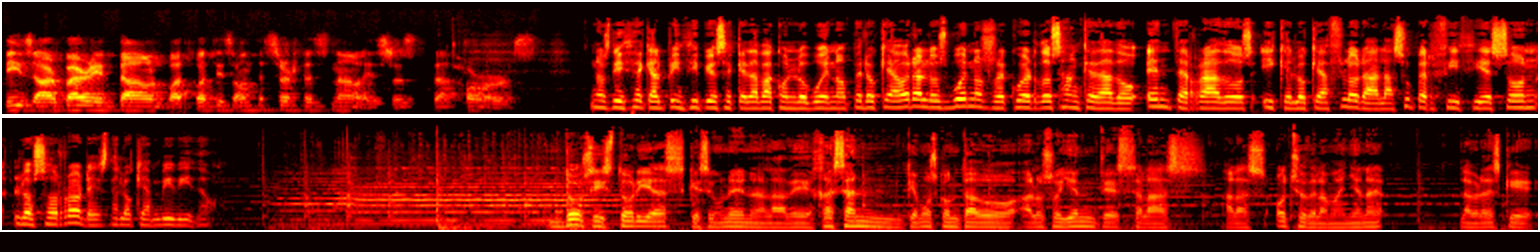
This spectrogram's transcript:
These are buried down, but what is on the surface now is just the horrors. Nos dice que al principio se quedaba con lo bueno, pero que ahora los buenos recuerdos han quedado enterrados y que lo que aflora a la superficie son los horrores de lo que han vivido. Dos historias que se unen a la de Hassan que hemos contado a los oyentes a las, a las 8 de la mañana la verdad es que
